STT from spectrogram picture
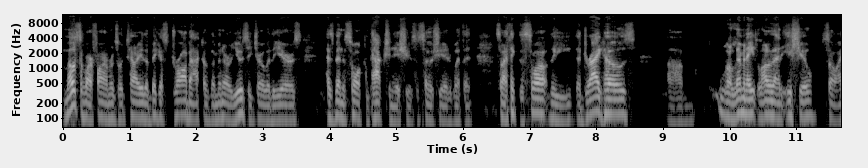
most of our farmers would tell you the biggest drawback of the manure usage over the years has been the soil compaction issues associated with it. So I think the soil, the the drag hose um, will eliminate a lot of that issue. So I,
